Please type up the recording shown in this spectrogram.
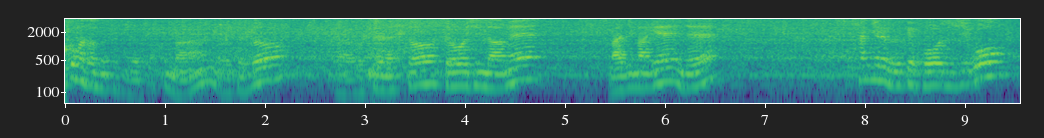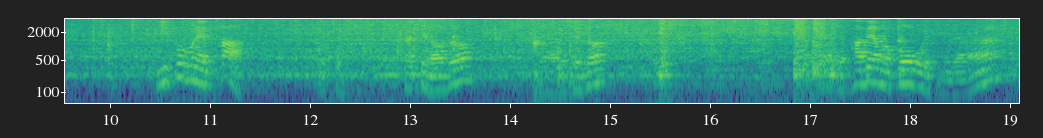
조금만 더 넣어주세요. 조금만 이렇게 해서 자, 이렇게 해서 저으신 다음에 마지막에 이제 참기름 이렇게 부어주시고 윗부분에 파 이렇게 같이 넣어서 자, 이렇게 해서 밥에 한번 구워보겠습니다.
